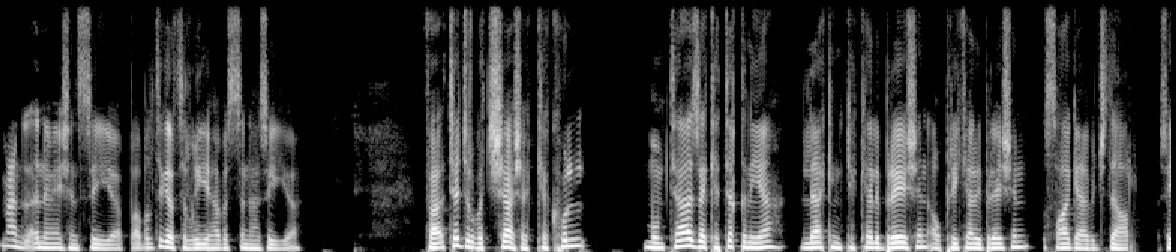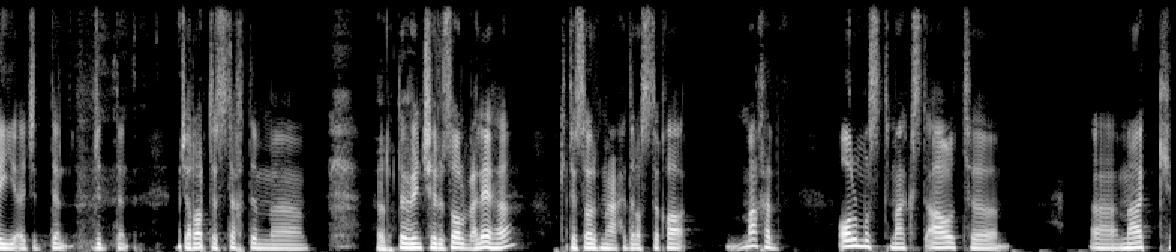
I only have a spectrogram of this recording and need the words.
مع ال animation سيئة. bubble تقدر تلغيها بس إنها سيئة. فتجربة الشاشة ككل ممتازة كتقنية لكن ك calibration أو pre-calibration صاقعة بجدار. سيئة جدا جدا. جربت أستخدم DaVinci Resolve عليها. كنت أسولف مع أحد الأصدقاء. ما اخذ almost maxed out Mac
